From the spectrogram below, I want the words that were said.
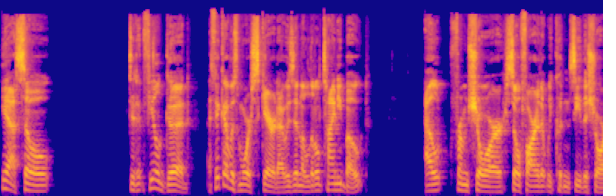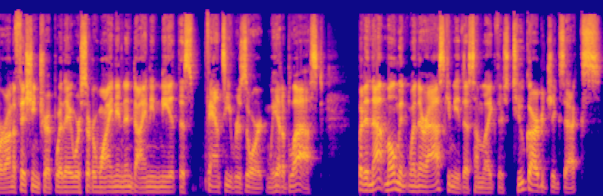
Yeah. So did it feel good? I think I was more scared. I was in a little tiny boat out from shore so far that we couldn't see the shore on a fishing trip where they were sort of wining and dining me at this fancy resort and we had a blast. But in that moment when they're asking me this, I'm like, there's two garbage execs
